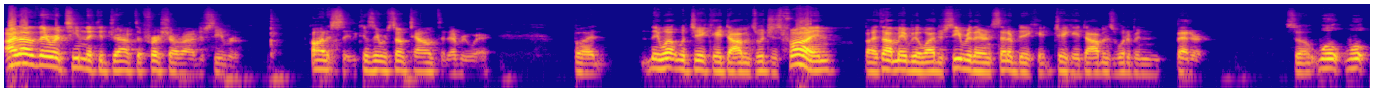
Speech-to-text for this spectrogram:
I thought they were a team that could draft a first round wide receiver, honestly, because they were so talented everywhere. But they went with J.K. Dobbins, which is fine. But I thought maybe a wide receiver there instead of J.K. Dobbins would have been better. So, well, well,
